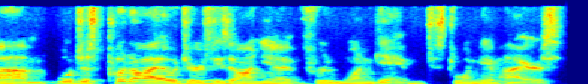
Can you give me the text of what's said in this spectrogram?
Um, we'll just put Iowa jerseys on you for one game, just one game hires.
